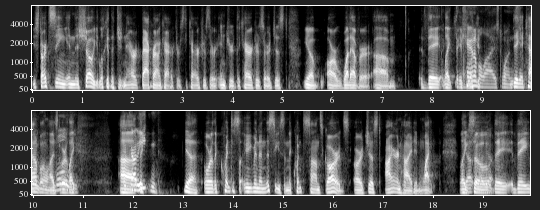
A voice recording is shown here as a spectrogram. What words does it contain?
you start seeing in this show you look at the generic background characters the characters that are injured the characters that are just you know are whatever um they like The if you at- cannibalized ones. they get Holy cannibalized or like. They uh got the- eaten. yeah or the quintess even in this season the quintesson guards are just ironhide in white like Yeah, yeah, so yeah. they they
